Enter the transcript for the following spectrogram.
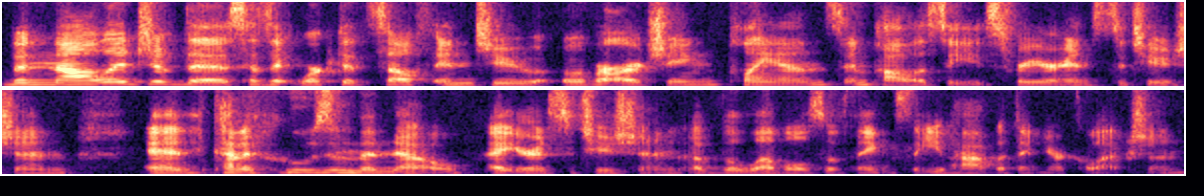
the knowledge of this has it worked itself into overarching plans and policies for your institution, and kind of who's in the know at your institution of the levels of things that you have within your collection?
